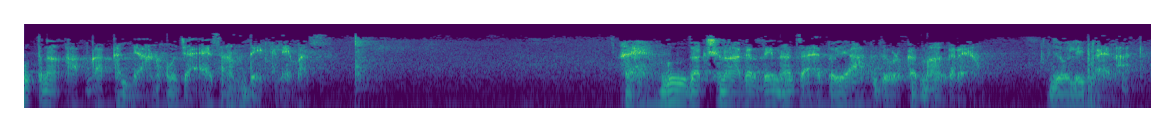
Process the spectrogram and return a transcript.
उतना आपका कल्याण हो जाए, ऐसा हम देख ले बस। है, गुरु दक्षिणा अगर देना चाहे तो ये हाथ जोड़कर मांग रहे हम जोली फैला के।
